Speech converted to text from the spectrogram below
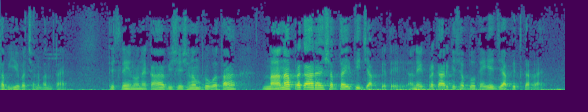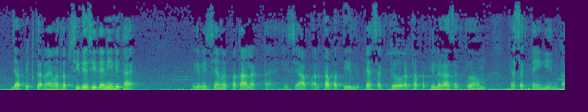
तब ये वचन बनता है। तो इसलिए इन्होंने कहा विशेषणम ब्रुवता, नाना प्रकार है शब्द इति जाप्यते अनेक प्रकार के शब्द होते हैं, ये जापित कर रहा है। जापित कर रहा है मतलब सीधे सीधे नहीं लिखा है। लेकिन इससे हमें पता लगता है। इससे आप अर्थापत्ति कह सकते हो, अर्थापत्ति लगा सकते हो। हम कह सकते हैं कि इनका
